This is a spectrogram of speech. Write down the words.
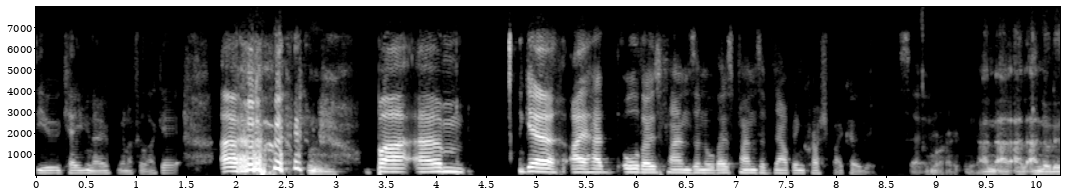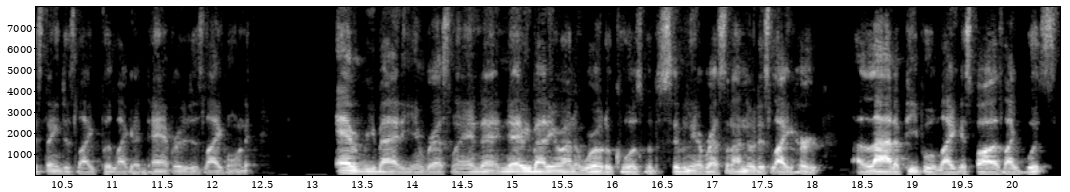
the UK, you know, when I feel like it. Um, mm. But um, yeah, I had all those plans, and all those plans have now been crushed by COVID. So right, and I, I know this thing just like put like a damper just like on. Everybody in wrestling and, everybody around the world, of course, but specifically in wrestling, I know this like hurt a lot of people. Like as far as like what's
